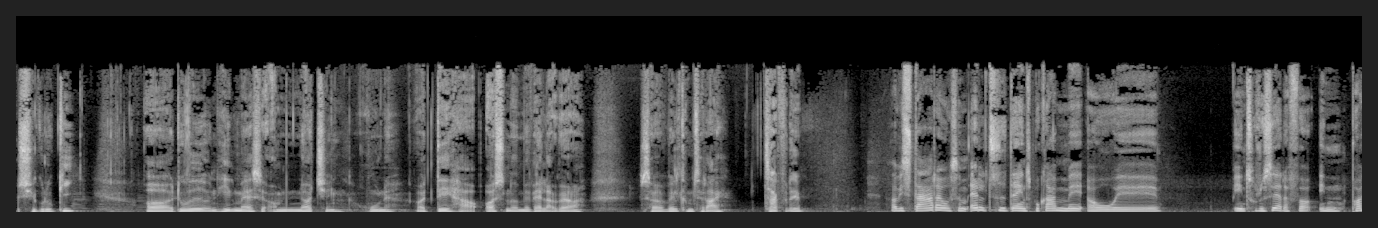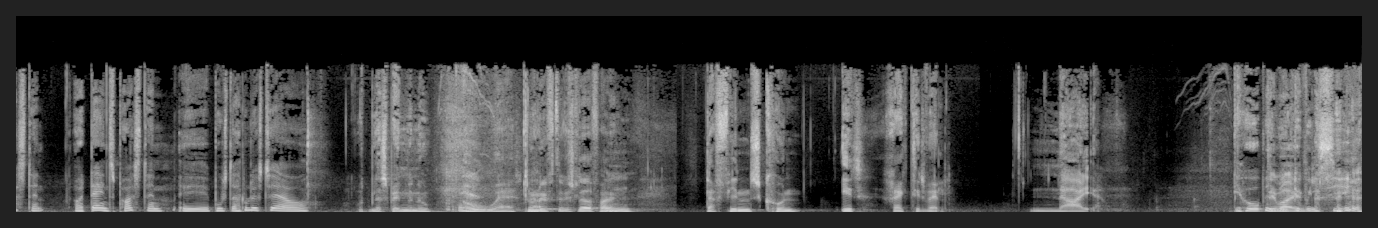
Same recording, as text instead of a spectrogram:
psykologi, og du ved jo en hel masse om nudging, Rune, og det har også noget med valg at gøre. Så velkommen til dig. Tak for det. Og vi starter jo som altid dagens program med at øh, introducere dig for en påstand. Og dagens påstand, øh, Buster, har du lyst til at... Det bliver spændende nu. Ja. Oh, ja. Nu ja. løfter vi sløret for det. Mm. Der findes kun ét rigtigt valg. Nej. Det håbede det var du ville sige.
